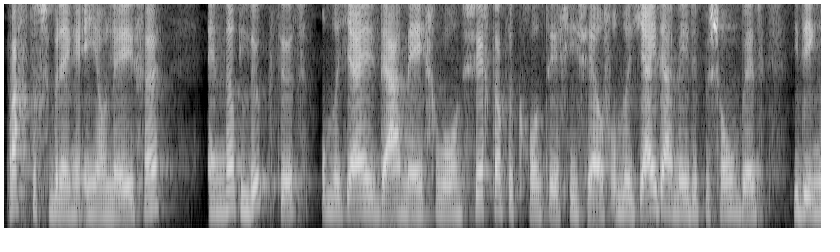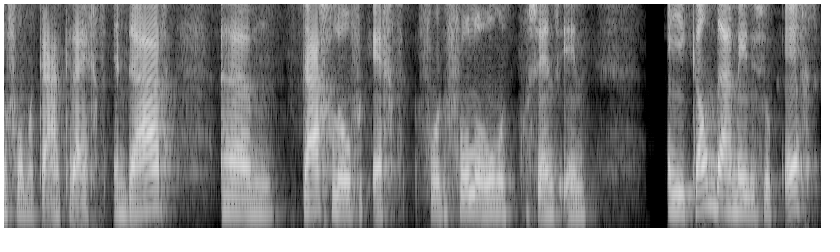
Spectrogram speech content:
prachtigs brengen in jouw leven. En dat lukt het omdat jij daarmee gewoon zegt dat ook gewoon tegen jezelf. Omdat jij daarmee de persoon bent die dingen voor elkaar krijgt. En daar, um, daar geloof ik echt voor de volle 100% in. En je kan daarmee dus ook echt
